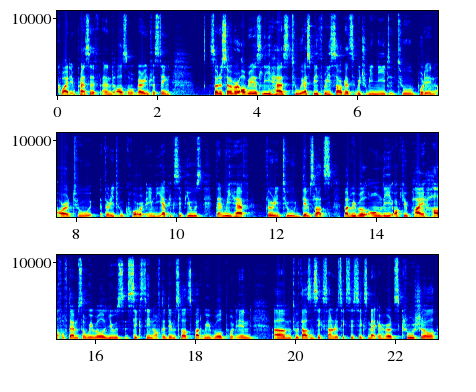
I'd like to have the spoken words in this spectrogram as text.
quite impressive and also very interesting. So the server obviously has two SP3 sockets, which we need to put in our two 32 core AMD EPYC CPUs. Then we have 32 DIMM slots, but we will only occupy half of them. So we will use 16 of the DIMM slots, but we will put in um, 2666 megahertz crucial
